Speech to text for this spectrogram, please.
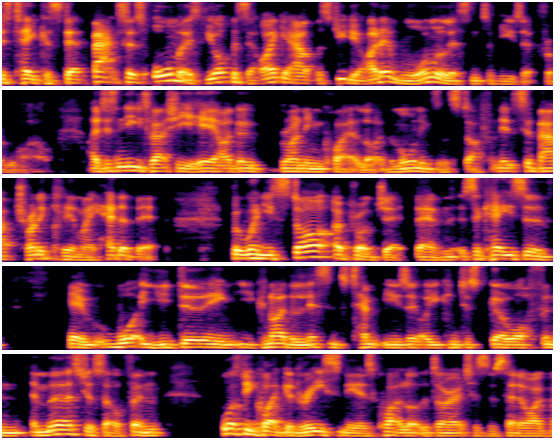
just take a step back. So it's almost the opposite. I get out of the studio. I don't want to listen to music for a while. I just need to actually hear. I go running quite a lot in the mornings and stuff. And it's about trying to clear my head a bit. But when you start a project, then it's a case of you know, what are you doing? You can either listen to temp music or you can just go off and immerse yourself. And what's been quite good recently is quite a lot of the directors have said, "Oh, I,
